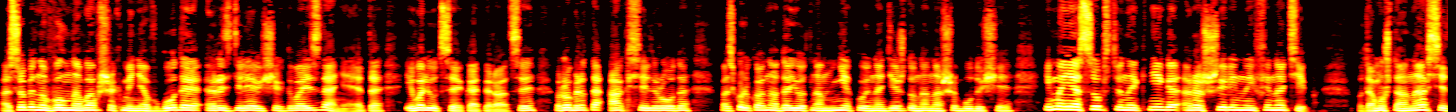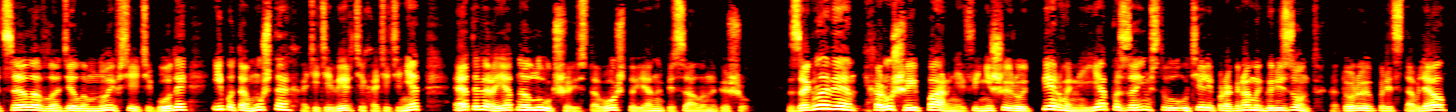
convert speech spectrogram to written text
особенно волновавших меня в годы, разделяющих два издания. Это «Эволюция кооперации» Роберта Аксельрода, поскольку она дает нам некую надежду на наше будущее, и моя собственная книга «Расширенный фенотип», потому что она всецело владела мной все эти годы, и потому что, хотите верьте, хотите нет, это, вероятно, лучшее из того, что я написал и напишу. Заглавие «Хорошие парни финишируют первыми» я позаимствовал у телепрограммы «Горизонт», которую представлял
